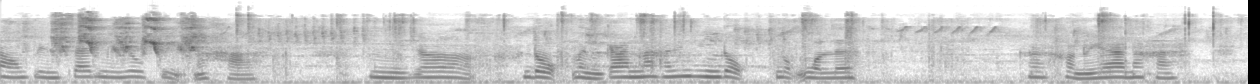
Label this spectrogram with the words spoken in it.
น้องปรินเซสมิยุกินะคะนนี้ก็ดกเหมือนกันนะคะ จริงๆดกดกหมดเลยขออนุญาตนะคะ ไห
